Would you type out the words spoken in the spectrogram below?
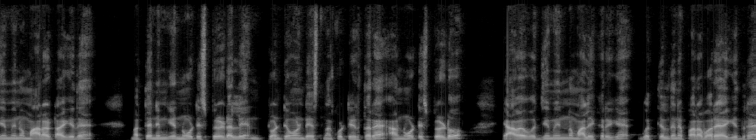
ಜಮೀನು ಮಾರಾಟ ಆಗಿದೆ, ಮತ್ತೆ ನಿಮಗೆ ನೋಟಿಸ್ ಪೀರಿಯಡ್ ಅಲ್ಲಿ ಟ್ವೆಂಟಿ ಒನ್ ಡೇಸ್ನ ಕೊಟ್ಟಿರ್ತಾರೆ. ಆ ನೋಟಿಸ್ ಪೀರಿಯಡ್ ಯಾವ್ಯಾವ ಜಮೀನಿನ ಮಾಲೀಕರಿಗೆ ಗೊತ್ತಿಲ್ಲದೇ ಪರಭಾರಿ ಆಗಿದ್ರೆ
